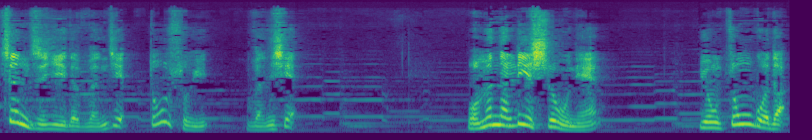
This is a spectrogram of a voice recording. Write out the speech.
政治意义的文件都属于文献。我们的历史五年用中国的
